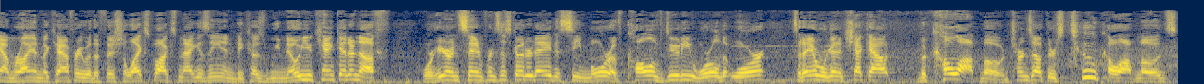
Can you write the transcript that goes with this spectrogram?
I'm Ryan McCaffrey with Official Xbox Magazine, and because we know you can't get enough, we're here in San Francisco today to see more of Call of Duty World at War. Today we're going to check out the co-op mode. Turns out there's two co-op modes,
